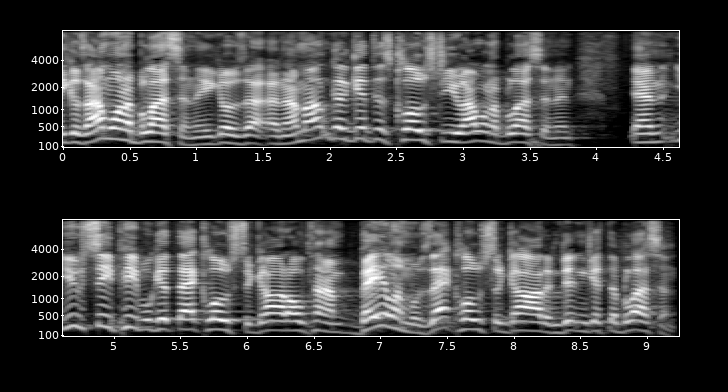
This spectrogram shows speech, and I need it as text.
He goes, I want a blessing. And he goes, and I'm not going to get this close to you. I want a blessing. And, and you see people get that close to God all the time. Balaam was that close to God and didn't get the blessing.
